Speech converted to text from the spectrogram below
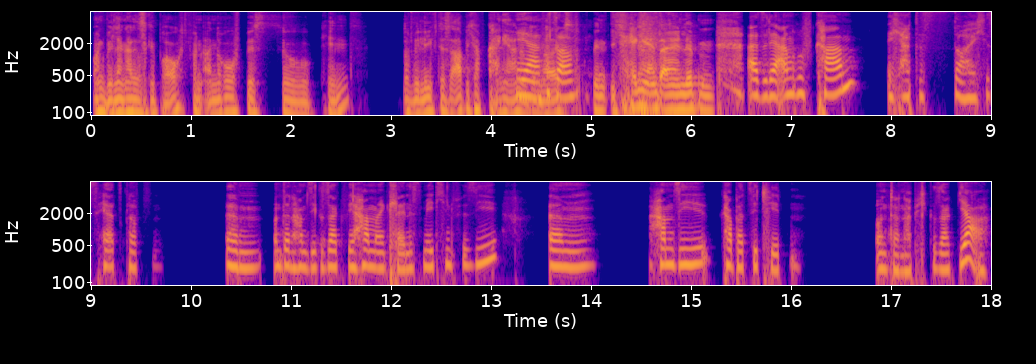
Und wie lange hat es gebraucht von Anruf bis zu Kind? So, wie lief das ab? Ich habe keine Ahnung. Ja, pass auf. bin, ich hänge an deinen Lippen. Also der Anruf kam, ich hatte solches Herzklopfen. Ähm, und dann haben sie gesagt, wir haben ein kleines Mädchen für Sie. Ähm, haben Sie Kapazitäten? Und dann habe ich gesagt, ja.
